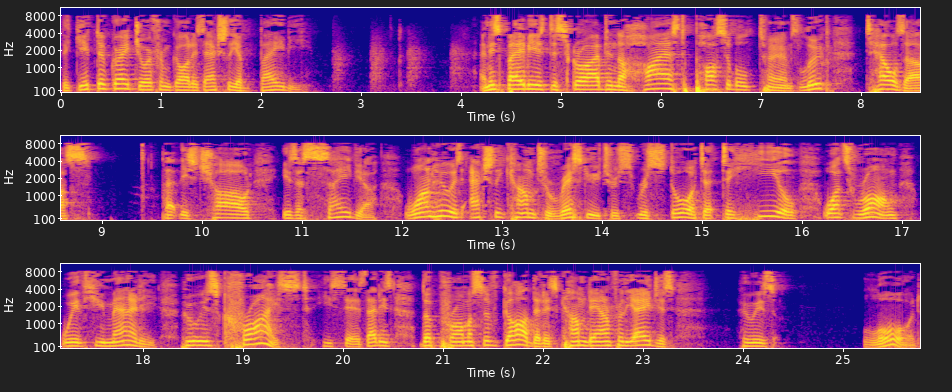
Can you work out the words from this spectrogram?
The gift of great joy from God is actually a baby. And this baby is described in the highest possible terms. Luke tells us that this child is a savior, one who has actually come to rescue, to restore, to, to heal what's wrong with humanity, who is Christ, he says. That is the promise of God that has come down for the ages, who is Lord.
